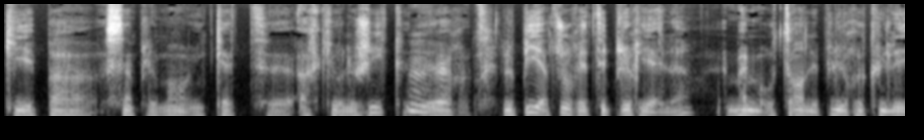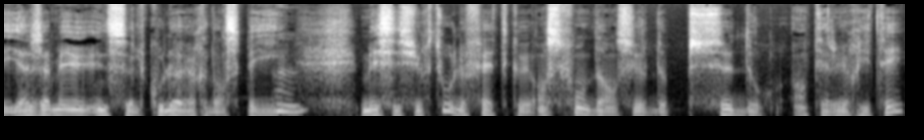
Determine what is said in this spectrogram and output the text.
qui est pas simplement une quête euh, archéologique. Hmm. D'ailleurs, le pays a toujours été pluriel, hein, même au temps les plus reculés. Il n'y a jamais eu une seule couleur dans ce pays. Hmm. Mais c'est surtout le fait qu'en se fondant sur de pseudo-antériorités,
